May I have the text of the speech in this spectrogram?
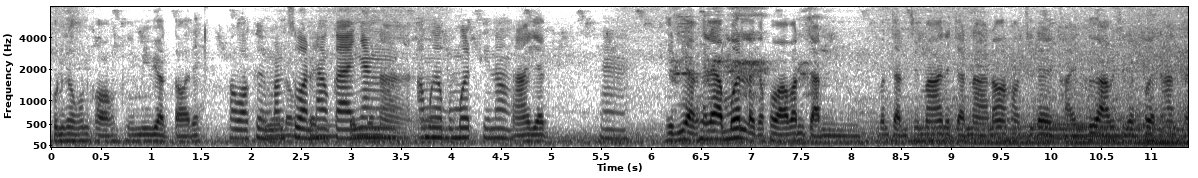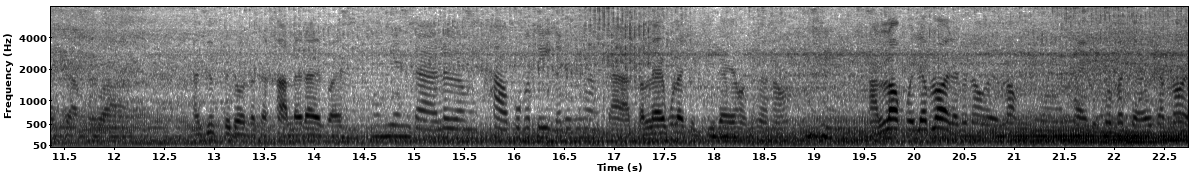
คนเครื่องคนของยังมีเวียกต่อเด้เพราะว่าเครื่องบางส่วนเฮาก็ยังเอามือบ่หมดพี่น้องอ่าอยากอ่า เฮ็ดเวียกให้แล้วมื้อแล้วก็เพราะว่าวันจันทร์วันจันทร์สิมาในจันทร์หน้าเนาะเฮาสิได้ขายเครื่องสิได้เปิดร้านขายเครื่องเพราะว่าถ้าหยุดไปโดนแล้วก็ขาดรายได้ไปโรงเรียนก็เริ่มเข้าปกติแล้วเด้อพี่น้องอ่าตอนแรกพวกเราจะขี่ได้หอนเงินเนาะอ่าล็อกไว้เรียบร้อยแล้วพี่น้องเลยล็อกใส่เป็นตัวกระจายเรียบร้อย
